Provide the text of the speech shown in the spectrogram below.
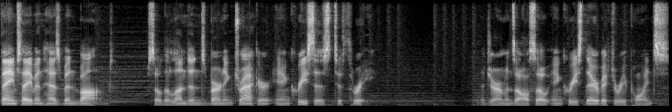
Thameshaven has been bombed, so the London's burning tracker increases to three. The Germans also increase their victory points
